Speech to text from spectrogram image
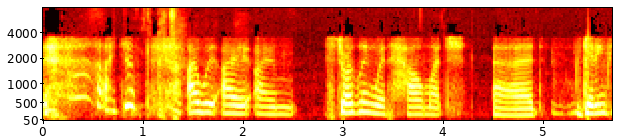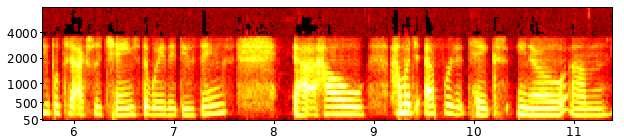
I just I would I I'm struggling with how much uh, getting people to actually change the way they do things, uh, how how much effort it takes. You know, um,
